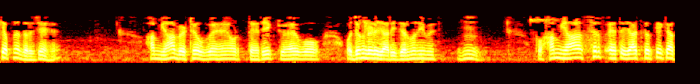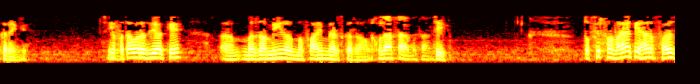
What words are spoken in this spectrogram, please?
کے اپنے درجے ہیں۔ ہم یہاں بیٹھے ہوئے ہیں اور تحریک جو ہے وہ جنگ لڑی جا رہی جرمنی میں۔ تو ہم یہاں صرف احتجاج کر کے کیا کریں گے؟ یہ فتح رضویہ کے مضامین اور مفاہم میں عرض کر رہا ہوں۔ خلاصہ جی۔ تو پھر فرمایا کہ ہر فرض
